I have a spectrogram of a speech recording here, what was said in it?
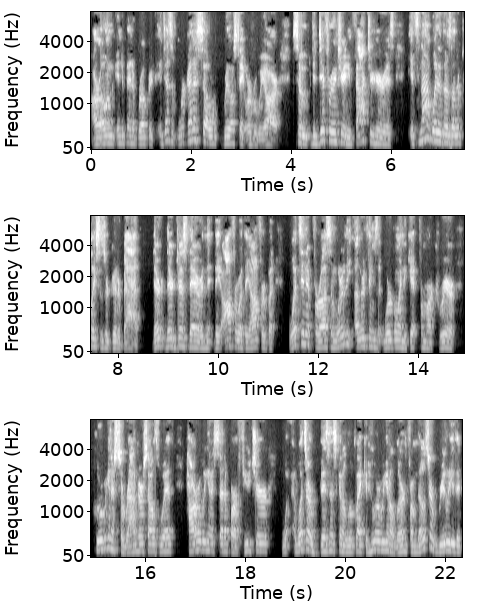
our own independent broker. It doesn't. We're going to sell real estate wherever we are. So the differentiating factor here is it's not whether those other places are good or bad. They're they're just there and they, they offer what they offer, but what's in it for us and what are the other things that we're going to get from our career? Who are we going to surround ourselves with? How are we going to set up our future? What's our business going to look like and who are we going to learn from? Those are really the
